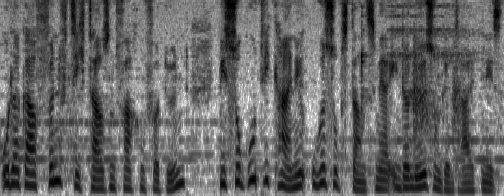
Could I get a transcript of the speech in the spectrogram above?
oder gar 50.000-fachen verdünnt, bis so gut wie keine Ursubstanz mehr in der Lösung enthalten ist.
